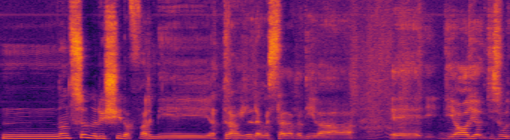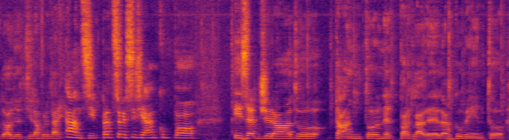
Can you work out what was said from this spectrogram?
non sono riuscito a farmi attrarre da questa narrativa eh, di, di odio anti-sud, odio anti-napoletani. Anzi, penso che si sia anche un po' esagerato tanto nel parlare dell'argomento.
